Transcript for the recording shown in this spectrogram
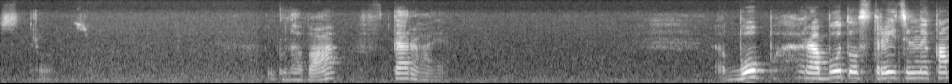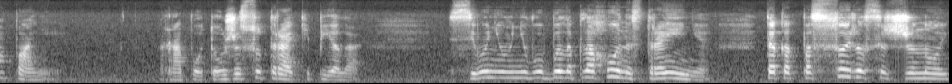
строить. Глава вторая. Боб работал в строительной компании. Работа уже с утра кипела. Сегодня у него было плохое настроение, так как поссорился с женой,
